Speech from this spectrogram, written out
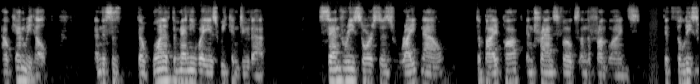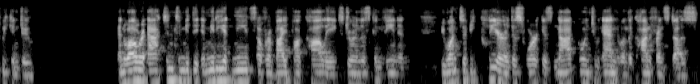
How can we help? And this is the one of the many ways we can do that. Send resources right now to BIPOC and trans folks on the front lines. It's the least we can do. And while we're acting to meet the immediate needs of our BIPOC colleagues during this convening, we want to be clear this work is not going to end when the conference does.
